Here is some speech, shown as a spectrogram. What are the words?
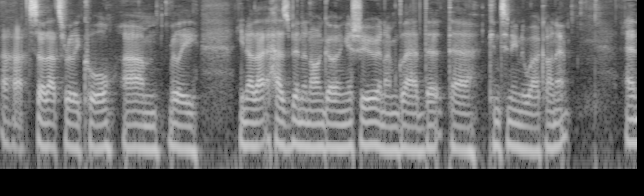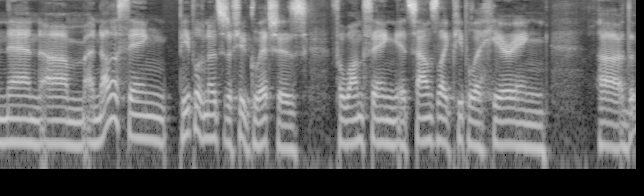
Uh huh. So that's really cool. Um, really, you know, that has been an ongoing issue, and I'm glad that they're continuing to work on it. And then um, another thing, people have noticed a few glitches. For one thing, it sounds like people are hearing uh, the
